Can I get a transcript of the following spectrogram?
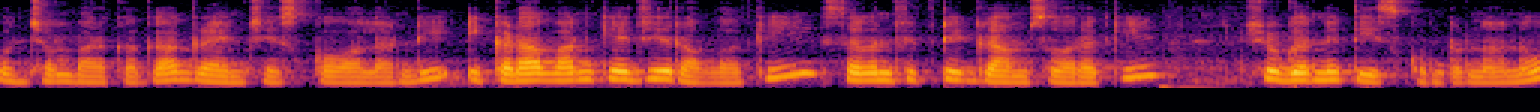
కొంచెం బరకగా గ్రైండ్ చేసుకోవాలండి. ఇక్కడ వన్ కేజీ రవ్వకి సెవెన్ ఫిఫ్టీ గ్రామ్స్ వరకు షుగర్ని తీసుకుంటున్నాను.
